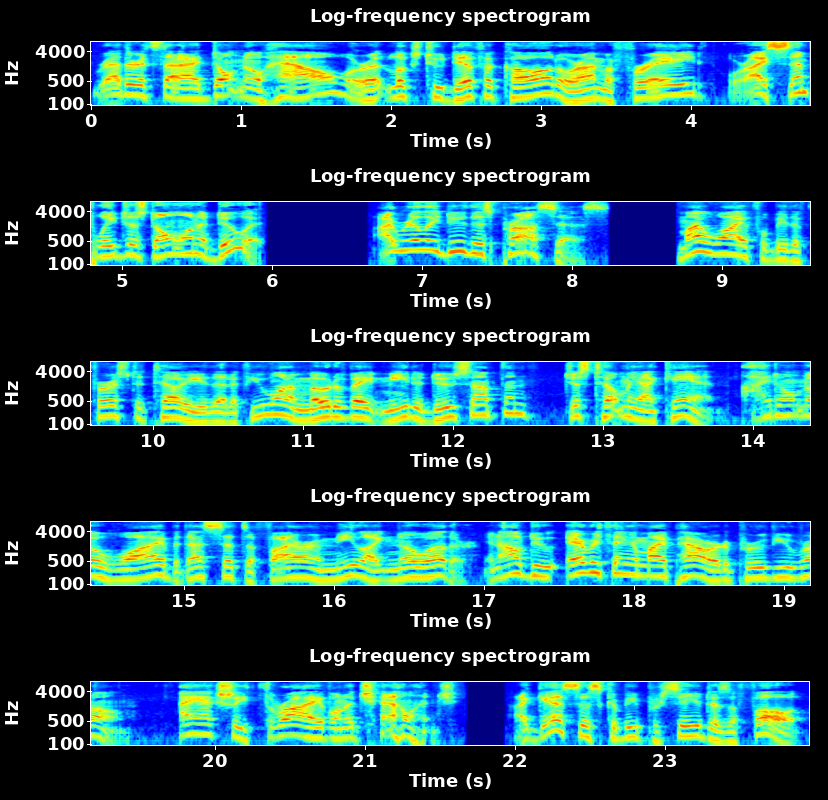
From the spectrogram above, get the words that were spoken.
Rather, it's that I don't know how, or it looks too difficult, or I'm afraid, or I simply just don't want to do it. I really do this process. My wife will be the first to tell you that if you want to motivate me to do something, just tell me I can. I don't know why, but that sets a fire in me like no other, and I'll do everything in my power to prove you wrong. I actually thrive on a challenge. I guess this could be perceived as a fault,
